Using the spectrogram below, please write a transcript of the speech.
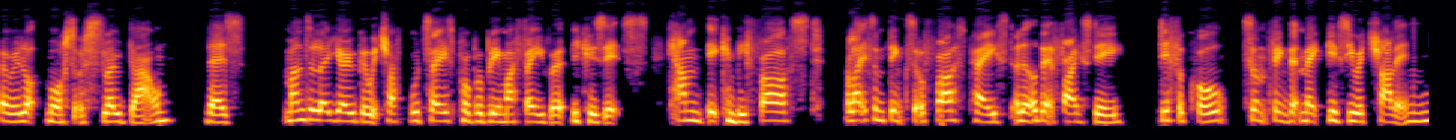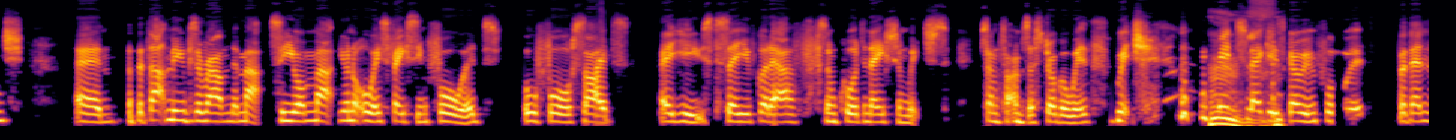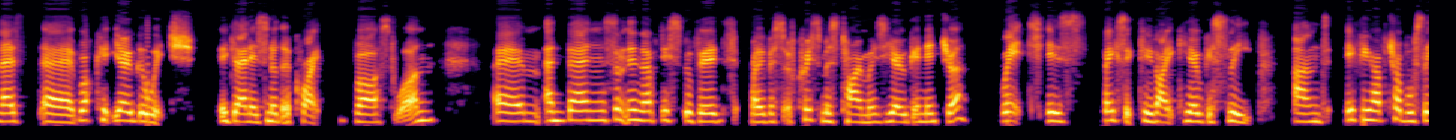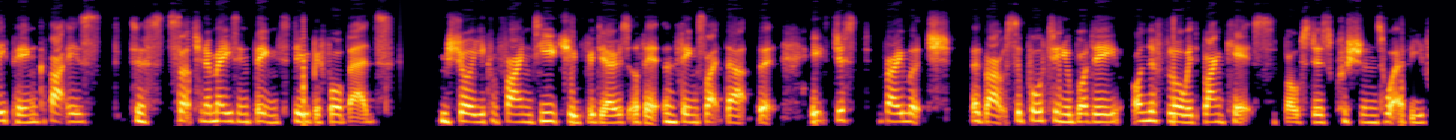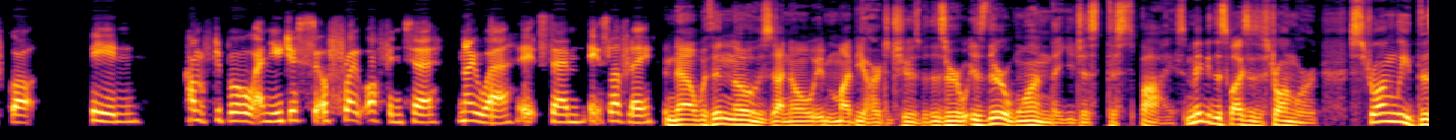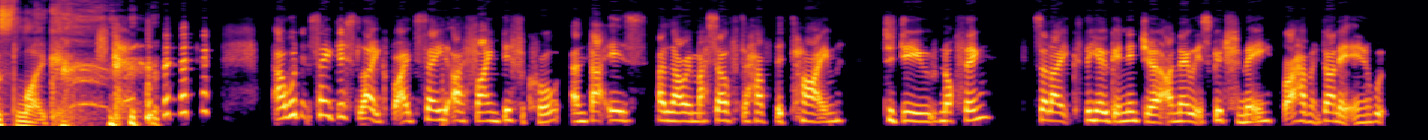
are a lot more sort of slowed down. There's mandala yoga which i would say is probably my favorite because it's can it can be fast i like something sort of fast paced a little bit feisty difficult something that make gives you a challenge. Um, but that moves around the mat so your mat you're not always facing forward all four sides are used. So you've got to have some coordination, which sometimes I struggle with, which which leg is going forward. But then there's uh, rocket yoga, which again is another quite vast one. Um, and then something I've discovered over sort of Christmas time was yoga nidra, which is basically like yoga sleep. And if you have trouble sleeping, that is just such an amazing thing to do before bed. I'm sure you can find YouTube videos of it and things like that. But it's just very much about supporting your body on the floor with blankets, bolsters, cushions, whatever you've got, being comfortable, and you just sort of float off into nowhere. It's um, it's lovely. Now, within those, I know it might be hard to choose, but is there is there one that you just despise? Maybe despise is a strong word. Strongly dislike. I wouldn't say dislike, but I'd say I find difficult, and that is allowing myself to have the time to do nothing. So, like the yoga nidra, I know it's good for me, but I haven't done it in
